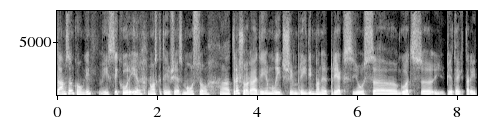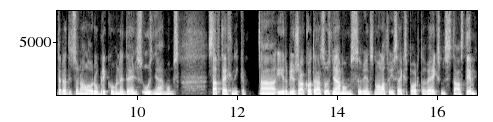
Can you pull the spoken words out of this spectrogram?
Dāmas un kungi, visi, kuri ir noskatījušies mūsu trešo raidījumu līdz šim brīdim, man ir prieks jūs gods pieteikt arī tradicionālo rubriku Nedēļas uzņēmums. Saftehnika ir biržā kotēts uzņēmums, viens no Latvijas eksporta veiksmes stāstiem.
